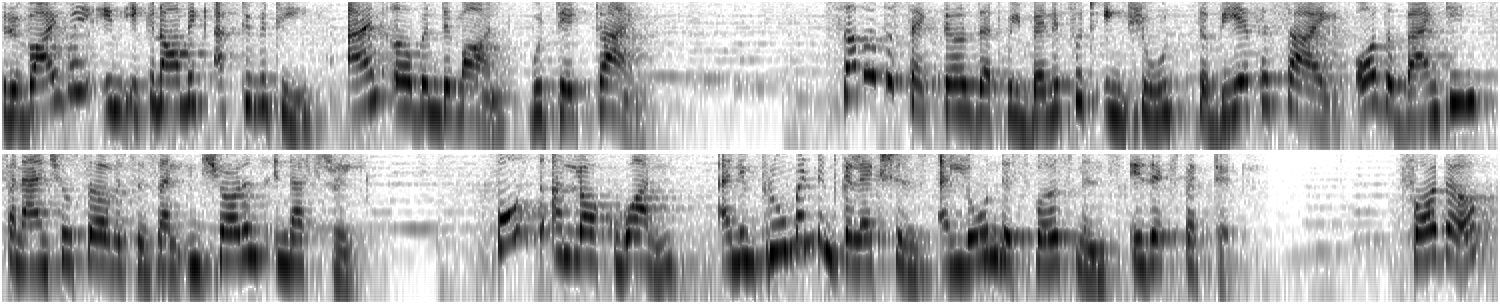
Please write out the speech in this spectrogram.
revival in economic activity and urban demand would take time. Some of the sectors that will benefit include the BFSI or the banking, financial services, and insurance industry. Post Unlock 1, an improvement in collections and loan disbursements is expected. Further,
